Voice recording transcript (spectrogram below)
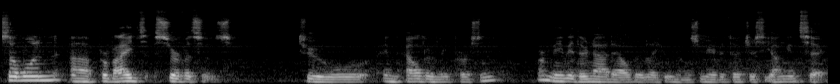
someone uh, provides services to an elderly person, or maybe they're not elderly, who knows, maybe they're just young and sick.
